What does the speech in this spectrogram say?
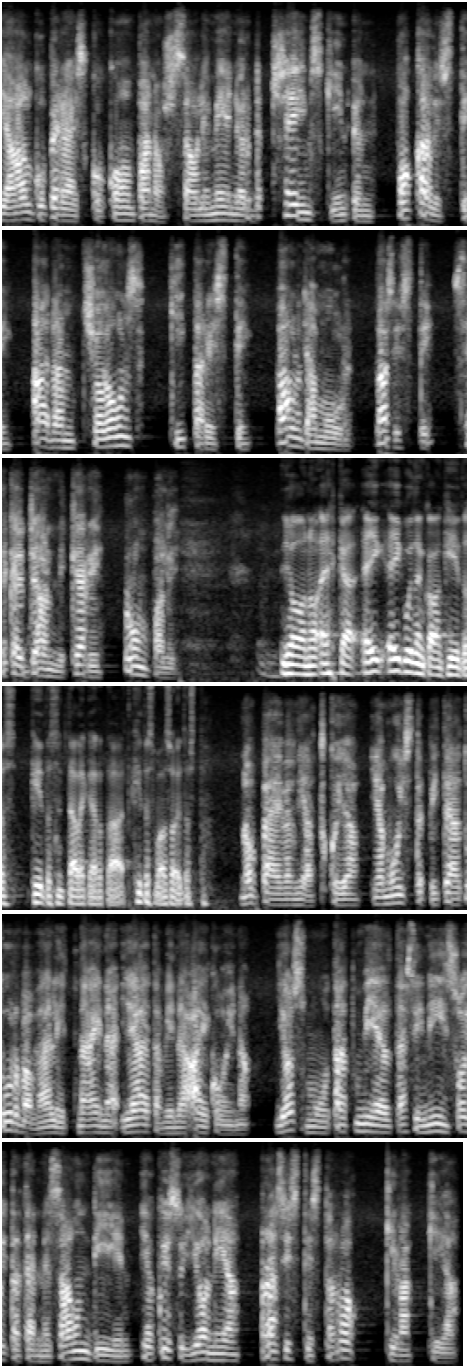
ja alkuperäiskokoonpanossa oli Maynard James Keenan, vokalisti, Adam Jones, kitaristi, Paul Damour, basisti sekä Danny Carey, rumpali. Joo, no ehkä ei, ei kuitenkaan kiitos, kiitos nyt tällä kertaa, että kiitos vaan soitosta. No päivän jatkoja ja muista pitää turvavälit näinä jäätävinä aikoina. Jos muutat mieltäsi, niin soita tänne Soundiin ja kysy Jonia rasistista rokkirakkia.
